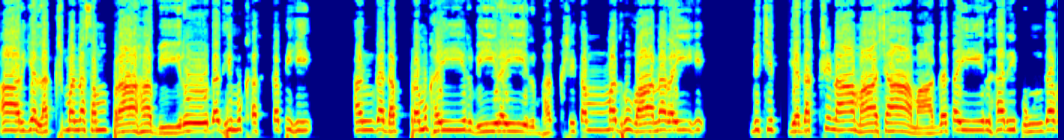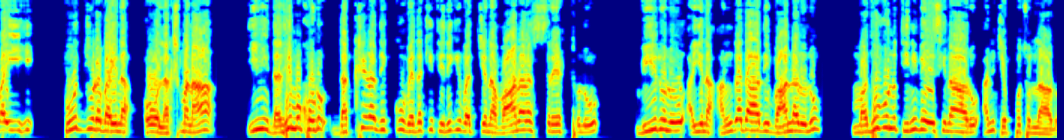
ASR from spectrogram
ఆర్య లక్ష్మణ సంప్రాహ వీరోదధిముఖ కపి. అంగద ప్రముఖైర్వీరైర్భక్షితం మధువానరై. విచిత్య దక్షిణామాశామాగతైర్హరిపుంగవై. పూజ్యుడవైన ఓ లక్ష్మణ ఈ దధిముఖుడు దక్షిణ దిక్కు వెదకి తిరిగి వచ్చిన వానర శ్రేష్ఠులు వీరులు అయిన అంగదాది వానరులు మధువును తినివేసినారు అని చెప్పుచున్నాడు.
